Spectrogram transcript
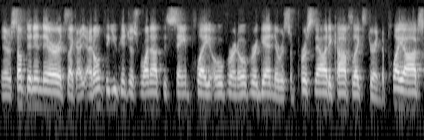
There's something in there. It's like I, I don't think you can just run out the same play over and over again. There was some personality conflicts during the playoffs.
